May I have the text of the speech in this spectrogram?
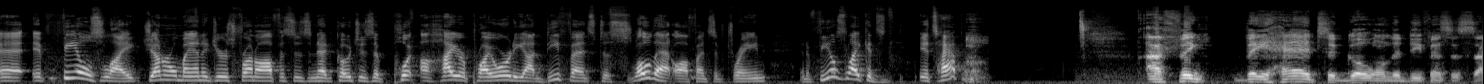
Uh, it feels like general managers, front offices, and head coaches have put a higher priority on defense to slow that offensive train, and it feels like it's it's happening. I think they had to go on the defensive side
